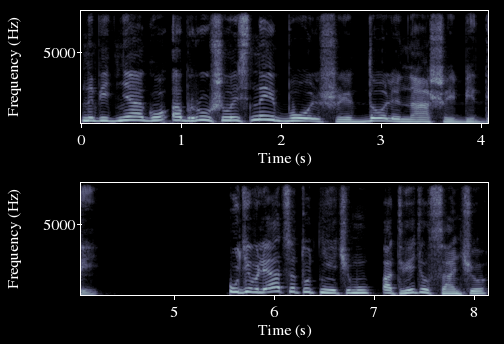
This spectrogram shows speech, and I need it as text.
на беднягу обрушилась наибольшая доля нашей беды». «Удивляться тут нечему», — ответил Санчо.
